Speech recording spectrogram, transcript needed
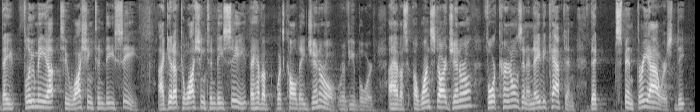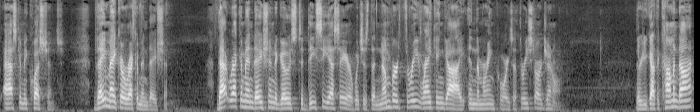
They flew me up to Washington, D.C. I get up to Washington, D.C., they have a, what's called a general review board. I have a, a one star general, four colonels, and a Navy captain that spend three hours de- asking me questions. They make a recommendation. That recommendation goes to DCS Air, which is the number three ranking guy in the Marine Corps. He's a three star general. There you got the commandant,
